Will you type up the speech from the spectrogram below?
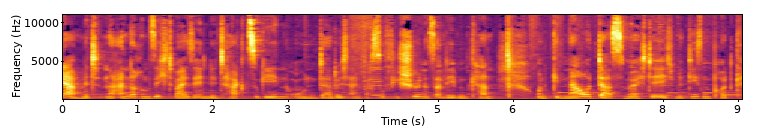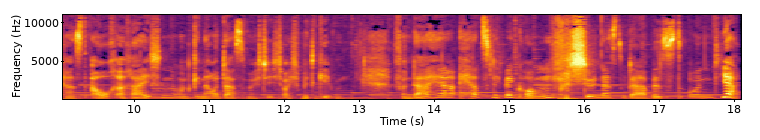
ja, mit einer anderen Sichtweise in den Tag zu gehen und dadurch einfach so viel Schönes erleben kann. Und genau das möchte ich mit diesem Podcast auch erreichen und genau das möchte ich euch mitgeben. Von daher herzlich willkommen, schön, dass du da bist und ja,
